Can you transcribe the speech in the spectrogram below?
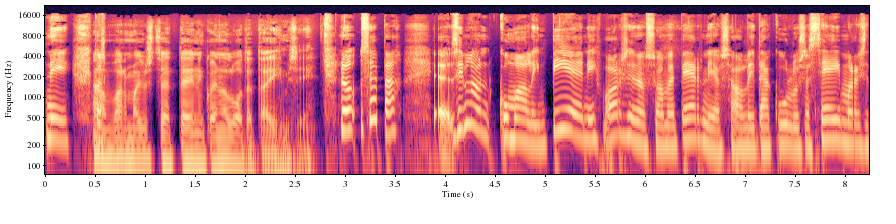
Niin, Tämä koska, on varmaan just se, että ei niin enää luoteta ihmisiin. no sepä. Silloin kun mä olin pieni, Varsinais-Suomen Perniössä oli tämä kuuluisa Seimari, se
